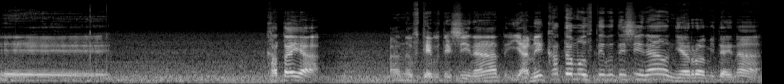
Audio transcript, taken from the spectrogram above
えー、片やあのふてぶてしいなってやめ方もふてぶてしいなにやろうみたいな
